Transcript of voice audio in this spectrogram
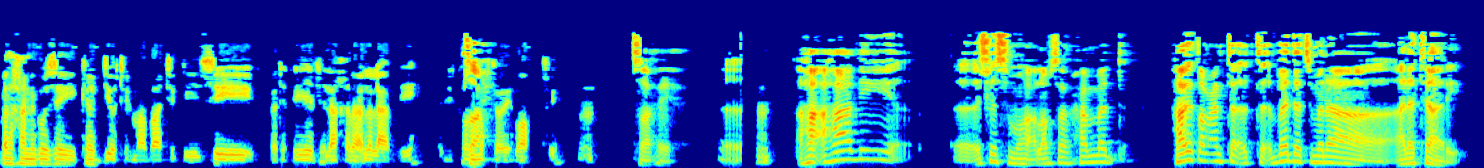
مثلا خلينا نقول زي Call of Duty ال maps ات ال DLC Battle إلى آخره الألعاب دي اللي تكون محتوى اضافي صحيح. آه، هذه آه، شو اسمه الله يسامح محمد. هذه طبعا بدت من الأتاري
